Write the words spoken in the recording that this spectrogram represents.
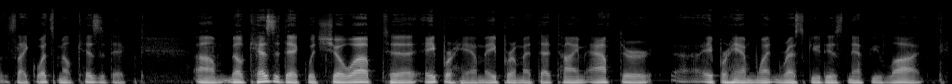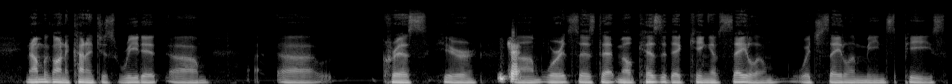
it's like, what's Melchizedek? Um, Melchizedek would show up to Abraham, Abram at that time after uh, Abraham went and rescued his nephew Lot. And I'm going to kind of just read it, um, uh, Chris, here, Okay. um, where it says that Melchizedek, king of Salem, which Salem means peace,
